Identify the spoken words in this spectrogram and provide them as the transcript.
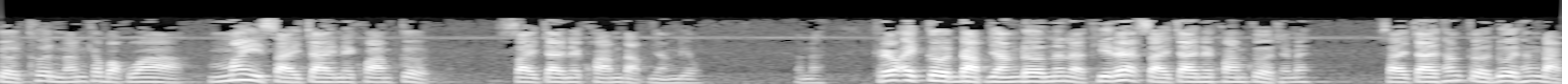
เกิดขึ้นนั้นเขาบอกว่าไม่ใส่ใจในความเกิด ใส่ใจในความดับอย่างเดียวนะเรียกว่าไอ้เกิดดับอย่างเดิมนั่นแหละทีแรกใส่ใจในความเกิดใช่ไหมใส่ใจทั้งเกิดด้วยทั้งดับ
